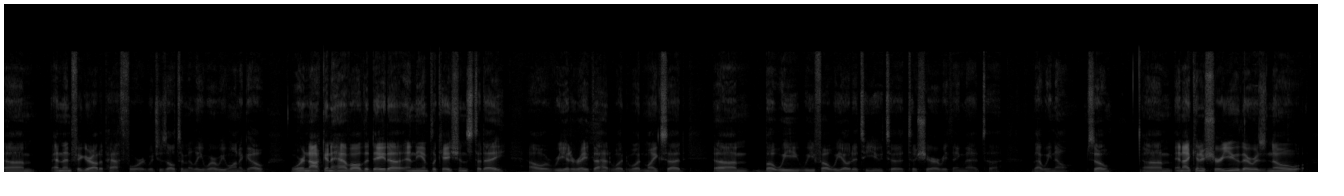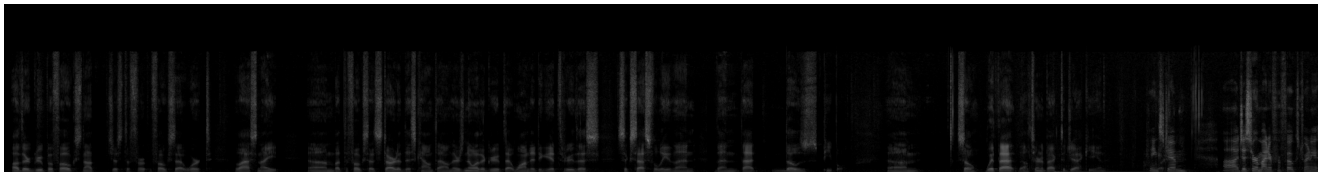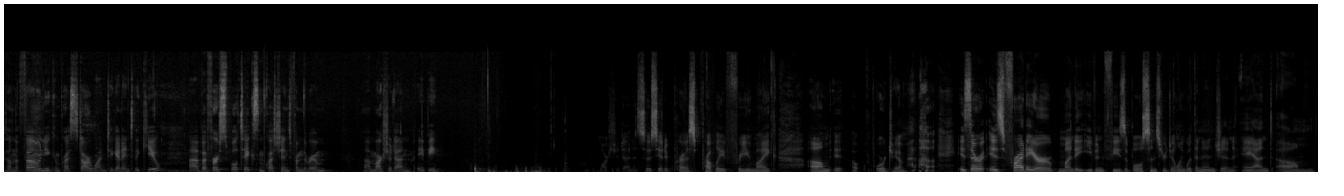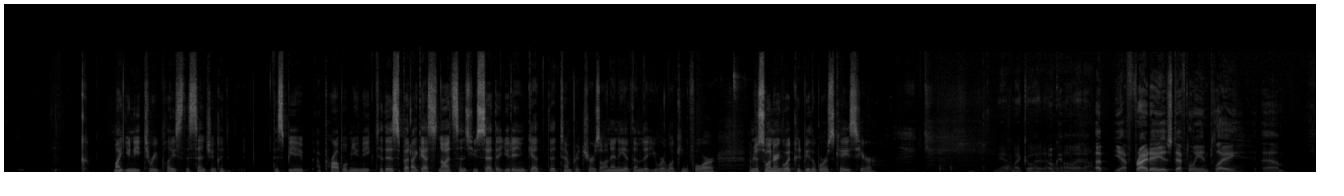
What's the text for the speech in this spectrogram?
um, and then figure out a path forward, which is ultimately where we want to go. We're not going to have all the data and the implications today. I'll reiterate that, what, what Mike said. Um, but we, we felt we owed it to you to, to share everything that, uh, that we know. So, um, and I can assure you, there was no other group of folks, not just the folks that worked last night, um, but the folks that started this countdown. There's no other group that wanted to get through this successfully than than that those people. Um, so with that, I'll turn it back to Jackie and. Thanks, Jim. Uh, Just a reminder for folks joining us on the phone, you can press star one to get into the queue. Uh, But first, we'll take some questions from the room. Uh, Marcia Dunn, AP. Marcia Dunn, Associated Press, probably for you, Mike, um, it- oh, or Jim. Is there, is Friday or Monday even feasible since you're dealing with an engine? And um, might you need to replace this engine? Could this be a problem unique to this? But I guess not, since you said that you didn't get the temperatures on any of them that you were looking for. I'm just wondering what could be the worst case here? Yeah, Mike, go ahead. I'll, Okay. I'll add on. Uh, Yeah, Friday is definitely in play. Um,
